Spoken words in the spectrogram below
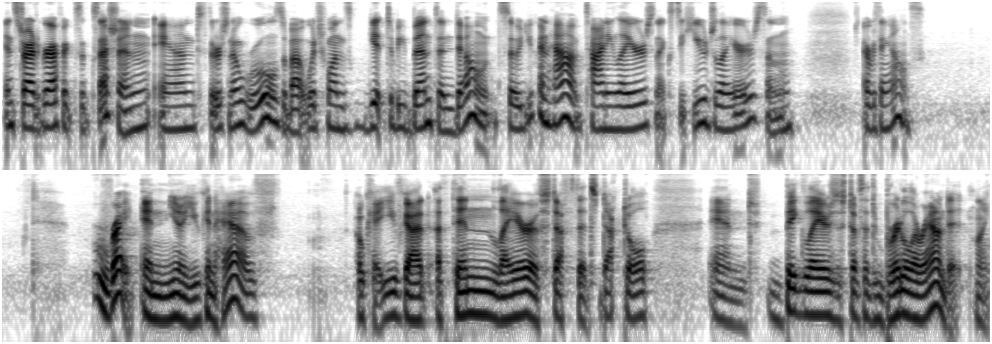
in stratigraphic succession and there's no rules about which ones get to be bent and don't. So you can have tiny layers next to huge layers and everything else. Right. And you know, you can have okay, you've got a thin layer of stuff that's ductile and big layers of stuff that's brittle around it. Like,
